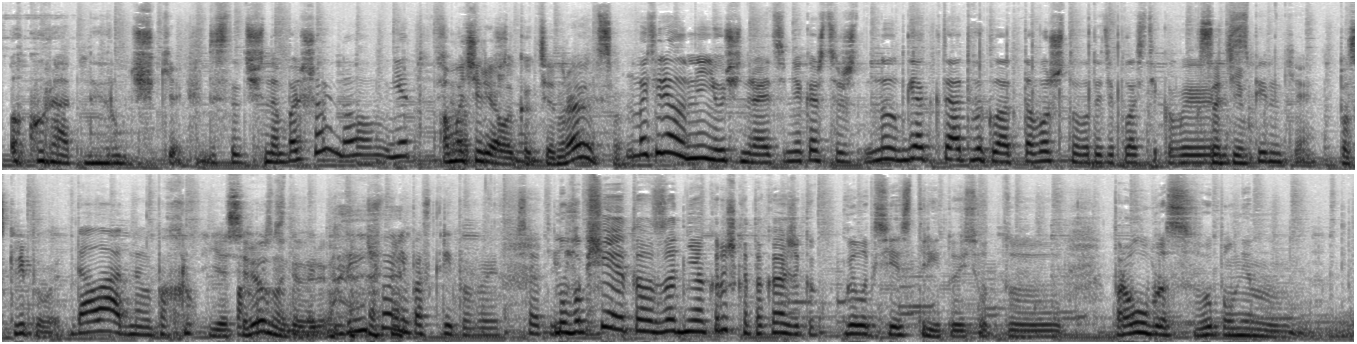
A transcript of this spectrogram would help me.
аккуратной ручки. Достаточно большой, но нет. А материалы как тебе нравятся? Материалы мне не очень нравятся. Мне кажется, что, ну, я как-то отвыкла от того, что вот эти пластиковые Кстати, спинки. Поскрипывает. Да ладно, вы похру... Я серьезно говорю? Да ничего не поскрипывает. Ну, вообще, это задняя крышка такая же, как у Galaxy S3. То есть, вот э, прообраз выполнен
